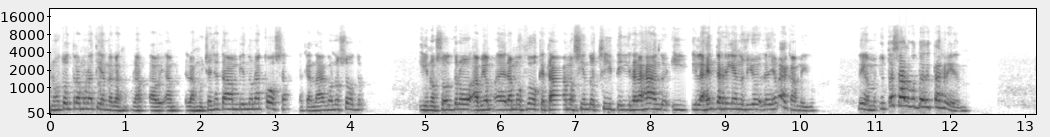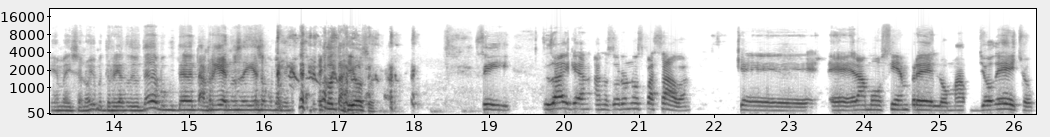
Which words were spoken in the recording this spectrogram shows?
nosotros entramos a una tienda, las, las- las muchachas estaban viendo una cosa, las que andaban con nosotros, y nosotros habíamos, éramos dos que estábamos haciendo chistes y relajando, y, y la gente riendo. Y yo le dije, venga, amigo, dígame, ¿y usted sabe que ustedes están riendo? Y él me dice, no, yo me estoy riendo de ustedes porque ustedes están riéndose y eso como que... Es contagioso. Sí, tú sabes que a, a nosotros nos pasaba que eh, éramos siempre lo más, yo de hecho,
